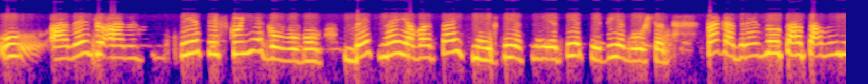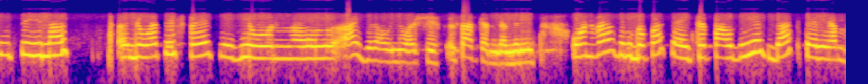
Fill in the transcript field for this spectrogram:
un, ar, rezu, ar tiesisku ieguvumu, bet ne jau ar taisnīgu ties, tiesību iegūšanu. Tagad rezultātā viņi cīnās ļoti spēcīgi un uh, aizraujoši, sarkan gandrīz. Un vēl gribu pateikt, paldies doktoriem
